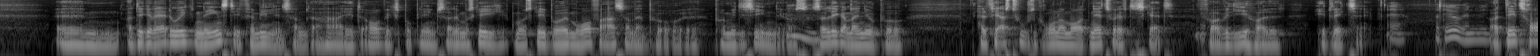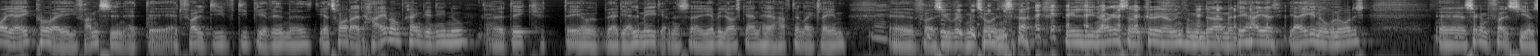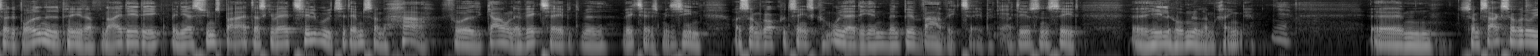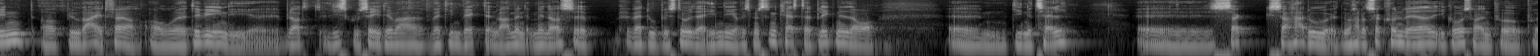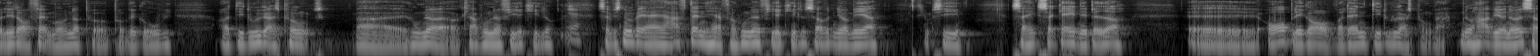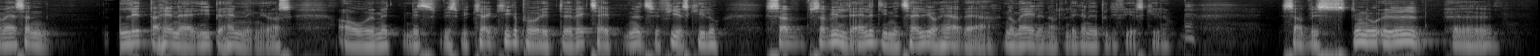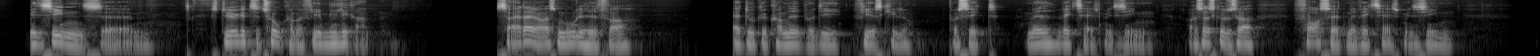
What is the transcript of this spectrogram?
Øhm, og det kan være, at du ikke er den eneste i familien, som der har et overvægtsproblem. Så er det måske, måske både mor og far, som er på, øh, på medicinen. Ikke? Mm. Så ligger man jo på 70.000 kroner om året netto efter skat, for at vedligeholde et vægttab. Ja. Og det er jo vanvittigt. Og det tror jeg ikke på at i fremtiden, at, øh, at folk de, de bliver ved med. Jeg tror, der er et hype omkring det lige nu. Ja. Øh, det, det er jo været i alle medierne, så jeg ville også gerne have haft en reklame ja. øh, for Sivbæk-metoden, så ville de nok have stået i kø her uden for min dør, men det har jeg, jeg er ikke Novo Nordisk. Øh, så kan folk sige, at så er det brødnid, Peter. Nej, det er det ikke, men jeg synes bare, at der skal være et tilbud til dem, som har fået gavn af vægttabet med vægttabsmedicin, og som godt kunne tænke sig at komme ud af det igen, men bevare vægttabet. Ja. Og det er jo sådan set øh, hele humlen omkring det. Ja. Øhm, som sagt, så var du inde og blev vejet før, og øh, det vi egentlig øh, blot lige skulle se, det var, hvad din vægt den var, men, men også, øh, hvad du bestod af inde i. Og hvis man sådan kaster et blik ned over øh, dine tal, øh, så, så har du, nu har du så kun været i godshøjen på, på lidt over fem måneder på, på Vegovi, og dit udgangspunkt var 100 og knap 104 kilo. Ja. Så hvis nu vi havde haft den her for 104 kilo, så var den jo mere, skal man sige, så, så gav den et bedre øh, overblik over, hvordan dit udgangspunkt var. Nu har vi jo noget, som er sådan lidt derhen af i behandlingen også. Og øh, med, hvis, hvis vi kigger på et øh, vægttab ned til 80 kilo, så, så vil alle dine tal jo her være normale, når du ligger ned på de 80 kilo. Ja. Så hvis du nu øgede øh, medicinens øh, styrke til 2,4 milligram, så er der jo også en mulighed for, at du kan komme ned på de 80 kilo på sigt med vægttabsmedicinen. Og så skal du så fortsætte med vægttabsmedicinen,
